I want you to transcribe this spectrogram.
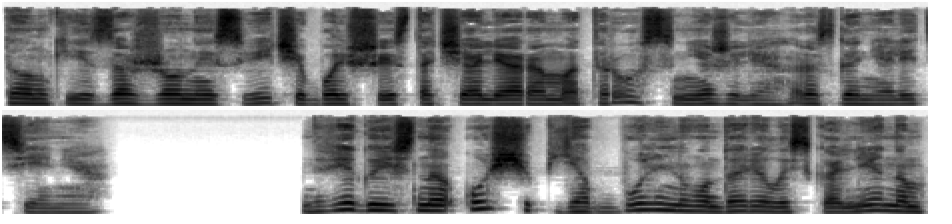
Тонкие зажженные свечи больше источали аромат роз, нежели разгоняли тени. Двигаясь на ощупь, я больно ударилась коленом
